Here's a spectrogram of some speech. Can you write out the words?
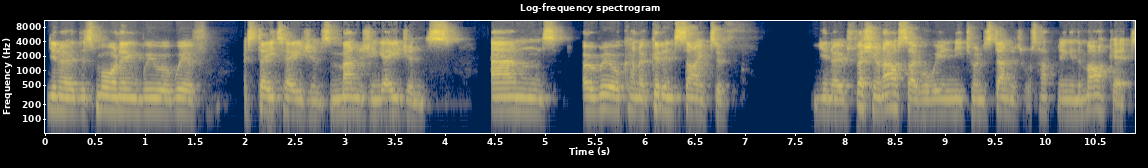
you know, this morning we were with estate agents and managing agents, and a real kind of good insight of, you know, especially on our side, what we need to understand is what's happening in the market.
